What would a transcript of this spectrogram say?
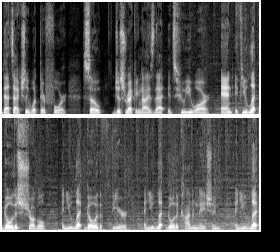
That's actually what they're for. So just recognize that it's who you are. And if you let go of the struggle and you let go of the fear and you let go of the condemnation and you let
